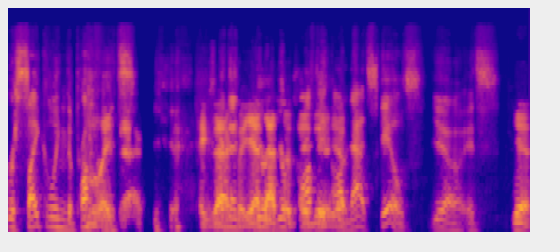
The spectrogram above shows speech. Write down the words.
recycling the profits. Right exactly. yeah, your, that's your what they do. On that scales. Yeah, it's yeah.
